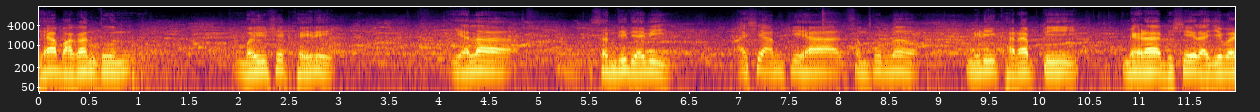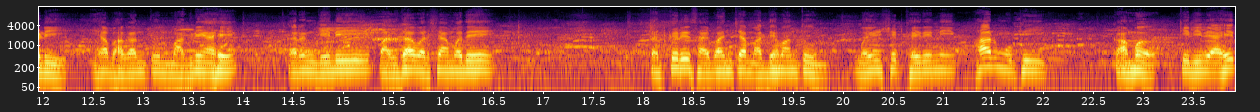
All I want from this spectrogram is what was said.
ह्या भागांतून मयुषेठ खैरे याला संधी द्यावी. अशी आमची ह्या संपूर्ण निडी खराबटी मेळा भिशे राजेवाडी ह्या भागांतून मागणी आहे. कारण गेली पाच दहा वर्षामध्ये तटकरे साहेबांच्या माध्यमातून मयूरशेठ खैरेंनी फार मोठी कामं केलेली आहेत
